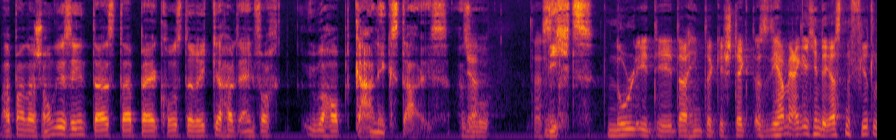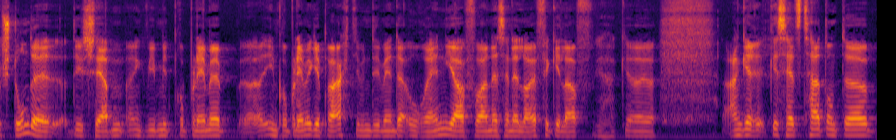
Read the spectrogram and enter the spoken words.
hat man da schon gesehen, dass da bei Costa Rica halt einfach überhaupt gar nichts da ist. Also ja. Da Nichts. Null Idee dahinter gesteckt. Also die haben eigentlich in der ersten Viertelstunde die Serben irgendwie mit Probleme, äh, in Probleme gebracht, wenn der Uren ja vorne seine Läufe gelaufen, angesetzt hat und der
